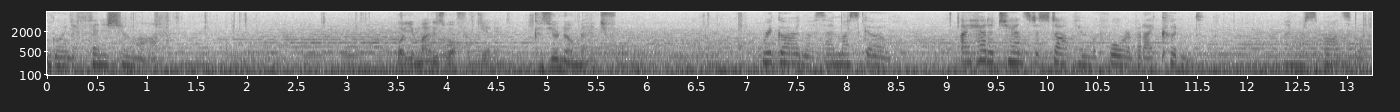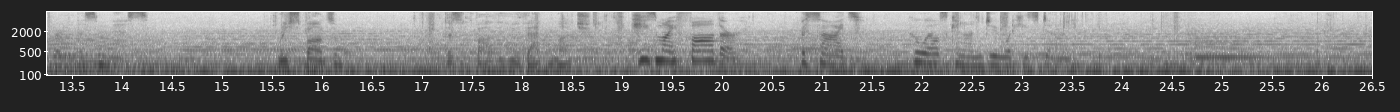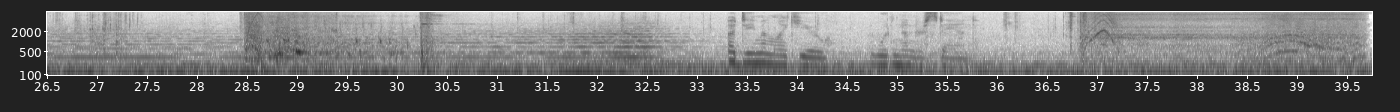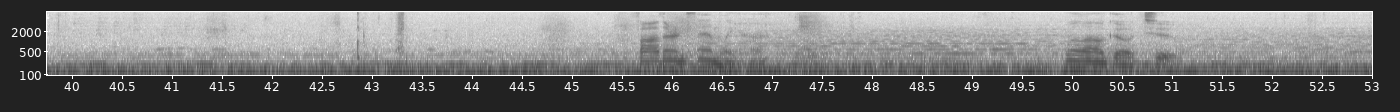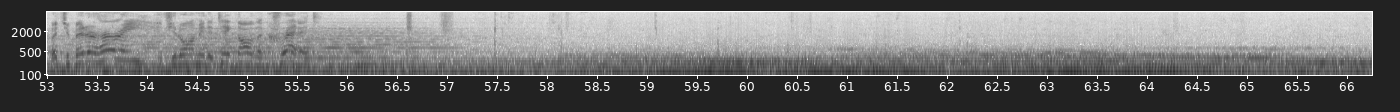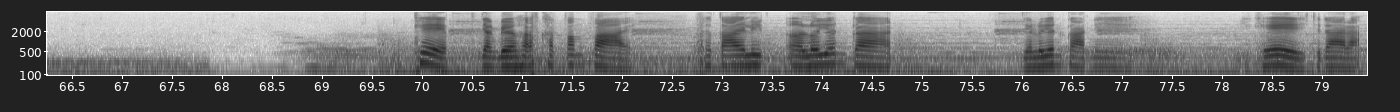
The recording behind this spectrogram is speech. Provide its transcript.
I'm going to finish him off. Well, you might as well forget it, because you're no match for him. Regardless, I must go. I had a chance to stop him before, but I couldn't. I'm responsible for all this mess. Responsible. Does it bother you that much? He's my father. Besides, who else can undo what he's done? A demon like you wouldn't understand. Father and family, huh? Well, I'll go too. But you better hurry if you don't want me to take all the credit. เคปอย่างเดิมครับคัสตอมไฟล์สไตลิสเอ่อรอยัลการ์ดเดี๋ยวรอยัลการ์ดนี่โอเคจะได้ละ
